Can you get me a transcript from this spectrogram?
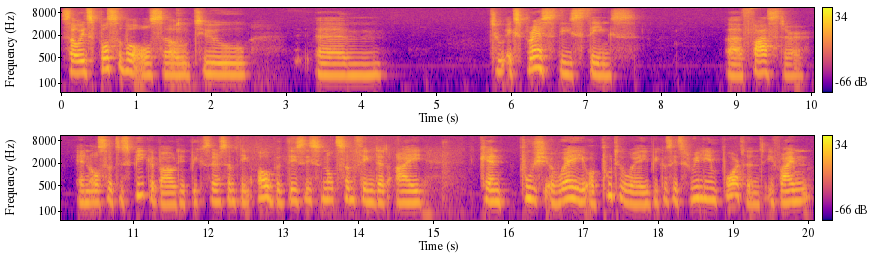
So it's possible also to um, to express these things uh, faster and also to speak about it because there's something oh but this is not something that i can push away or put away because it's really important. If i'm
